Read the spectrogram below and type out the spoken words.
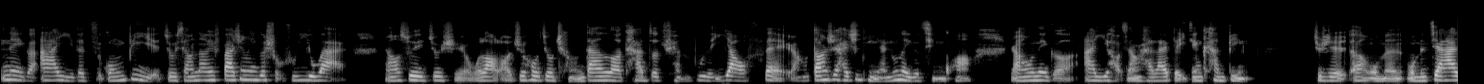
那个阿姨的子宫壁就相当于发生了一个手术意外，然后所以就是我姥姥之后就承担了她的全部的医药费，然后当时还是挺严重的一个情况。然后那个阿姨好像还来北京看病，就是呃我们我们家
